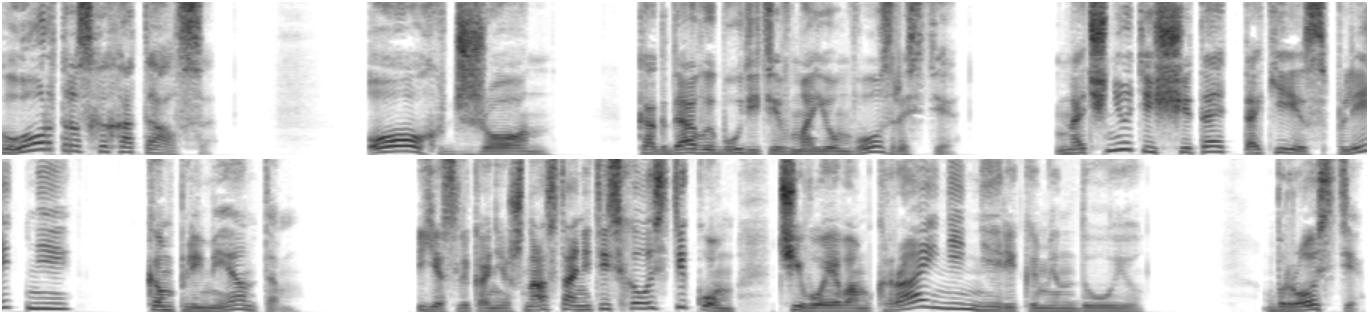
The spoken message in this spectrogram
Лорд расхохотался. Ох, Джон, когда вы будете в моем возрасте, начнете считать такие сплетни комплиментом. Если, конечно, останетесь холостяком, чего я вам крайне не рекомендую. Бросьте,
